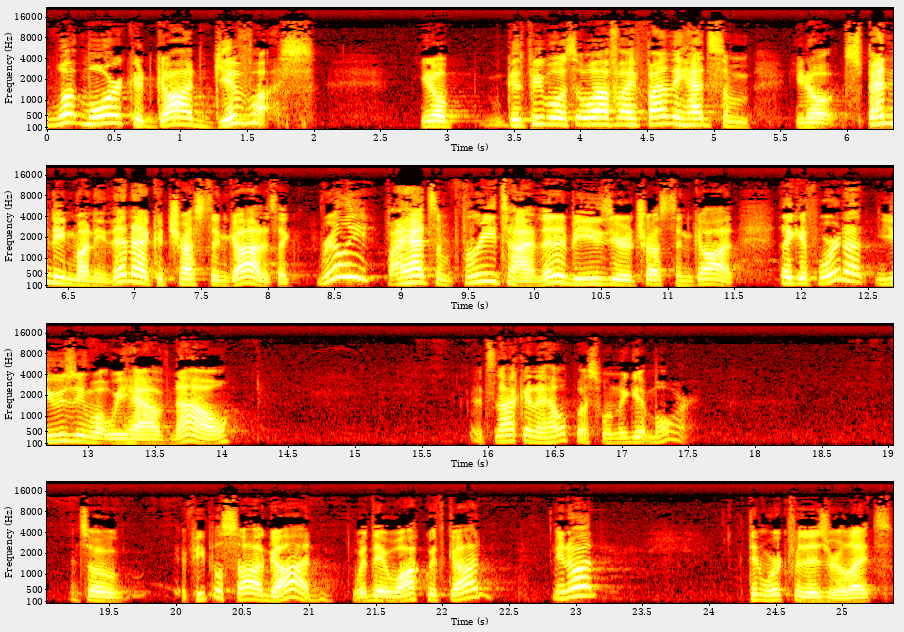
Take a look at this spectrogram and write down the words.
what more could God give us? You know, because people will say, well, if I finally had some, you know, spending money, then I could trust in God. It's like, really? If I had some free time, then it'd be easier to trust in God. Like, if we're not using what we have now, it's not going to help us when we get more. And so, if people saw God, would they walk with God? You know what? It didn't work for the Israelites.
